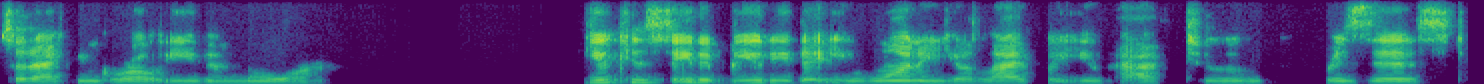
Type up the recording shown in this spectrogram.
so that I can grow even more. You can see the beauty that you want in your life, but you have to resist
